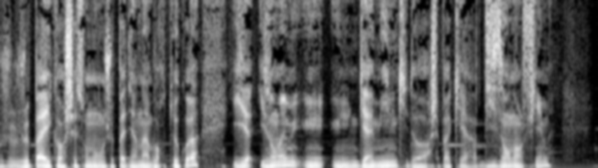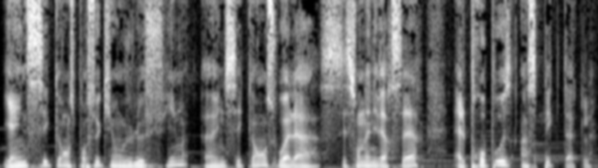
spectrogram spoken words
je, vais pas écorcher son nom, je vais pas dire n'importe quoi. Ils, ils ont même une, une gamine qui doit avoir, je sais pas, qui a 10 ans dans le film. Il y a une séquence, pour ceux qui ont vu le film, euh, une séquence où elle a, c'est son anniversaire, elle propose un spectacle.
